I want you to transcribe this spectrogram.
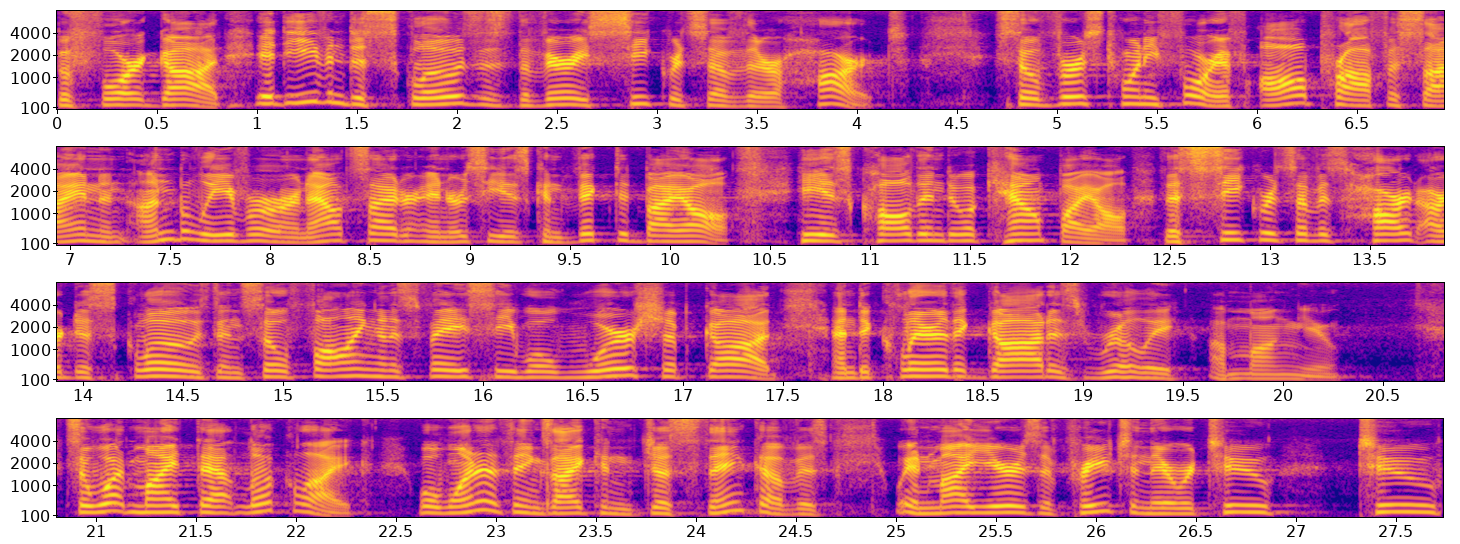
before God, it even discloses the very secrets of their heart. So, verse 24 if all prophesy and an unbeliever or an outsider enters, he is convicted by all. He is called into account by all. The secrets of his heart are disclosed, and so, falling on his face, he will worship God and declare that God is really among you. So, what might that look like? Well, one of the things I can just think of is in my years of preaching, there were two, two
